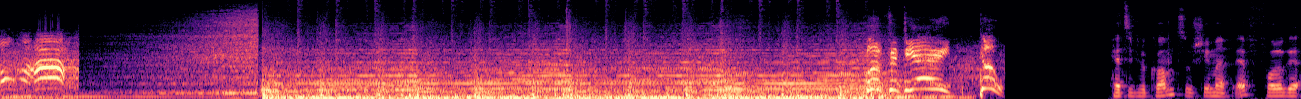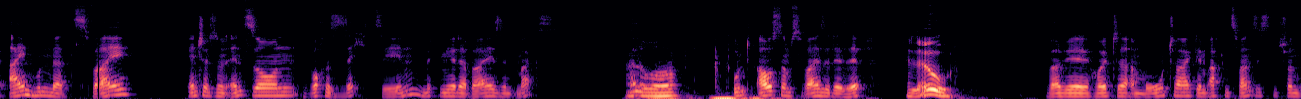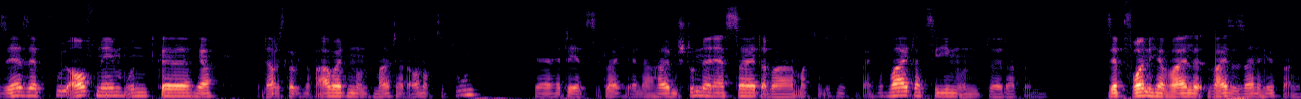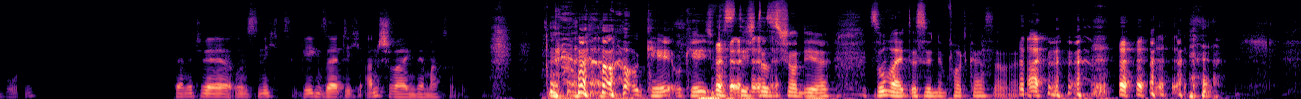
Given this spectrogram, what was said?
Omaha! Blue 58, go! Herzlich willkommen zu Schema FF Folge 102 Endstation und Endzone Woche 16. Mit mir dabei sind Max Hallo. und ausnahmsweise der Sepp, Hello. weil wir heute am Montag, dem 28. schon sehr, sehr früh aufnehmen und äh, ja, der darf jetzt glaube ich noch arbeiten und Malte hat auch noch zu tun. Der hätte jetzt gleich in einer halben Stunde erst Zeit, aber Max und ich müssen gleich noch weiterziehen und äh, da hat uns Sepp freundlicherweise seine Hilfe angeboten. Damit wir uns nicht gegenseitig anschweigen, der Max und ich. okay, okay, ich wusste nicht, dass es schon hier so weit ist in dem Podcast, aber.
